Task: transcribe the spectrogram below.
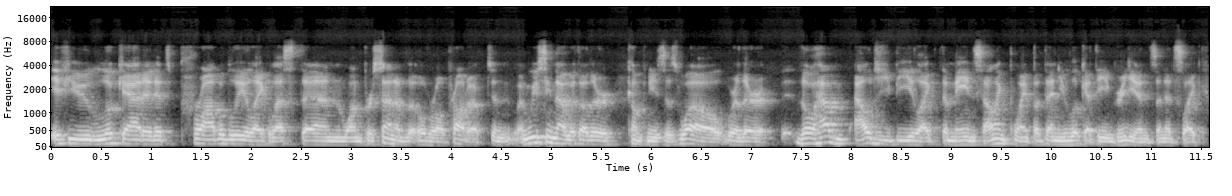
if you look at it it's probably like less than 1% of the overall product and, and we've seen that with other companies as well where they're they'll have algae be like the main selling point but then you look at the ingredients and it's like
